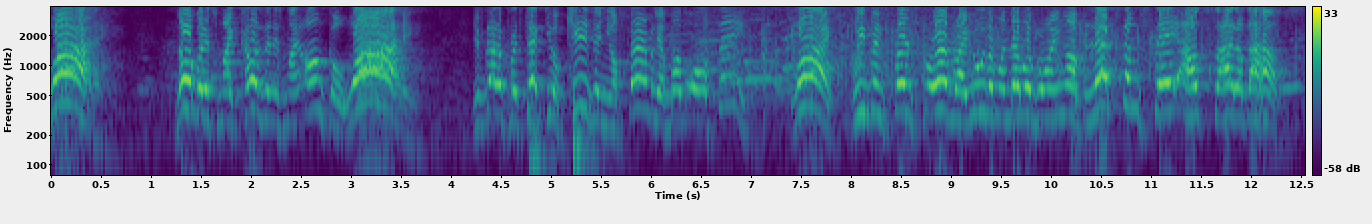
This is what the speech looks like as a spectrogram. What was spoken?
Why? No, but it's my cousin, it's my uncle. Why? You've got to protect your kids and your family above all things. Why? We've been friends forever. I knew them when they were growing up. Let them stay outside of the house.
